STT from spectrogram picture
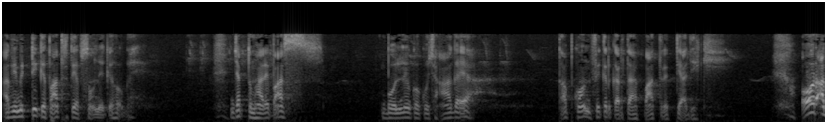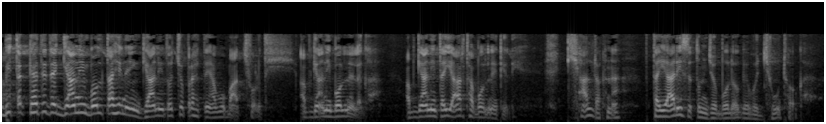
अभी मिट्टी के पात्र थे, अब सोने के हो गए। जब तुम्हारे पास बोलने को कुछ आ गया तो अब कौन फ़िक्र करता है पात्र इत्यादि की? और अभी तक कहते थे, ज्ञानी बोलता ही नहीं। ज्ञानी तो चुप रहते हैं, अब वो बात छोड़ दी। अब ज्ञानी बोलने लगा। अब ज्ञानी तैयार था बोलने के लिए। ख्याल रखना, तैयारी से तुम जो बोलोगे वो झूठ होगा।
